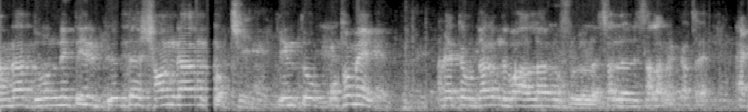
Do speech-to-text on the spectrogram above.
আমরা দুর্নীতির বিরুদ্ধে সংগ্রাম করছি। কিন্তু প্রথমে আমি একটা উদাহরণ দেবো আল্লাহ রসুল্লাহ সাল্লাহ সাল্লামের কাছে। এক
